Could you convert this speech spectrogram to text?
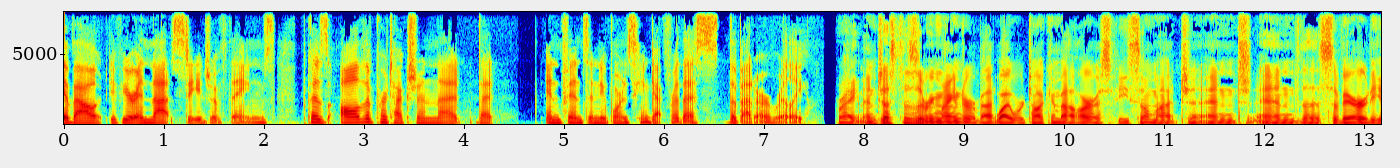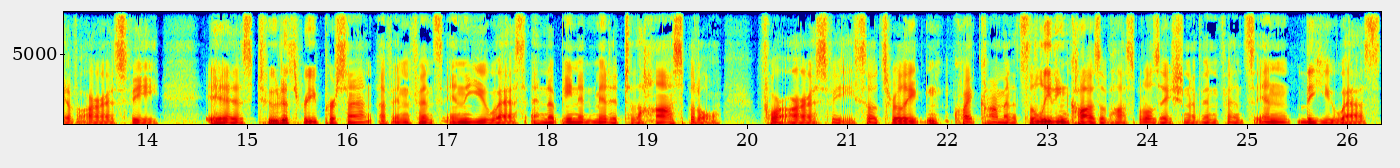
about if you're in that stage of things because all the protection that that infants and newborns can get for this, the better, really. Right. And just as a reminder about why we're talking about RSV so much and and the severity of RSV, is 2 to 3% of infants in the US end up being admitted to the hospital for RSV. So it's really quite common. It's the leading cause of hospitalization of infants in the US.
